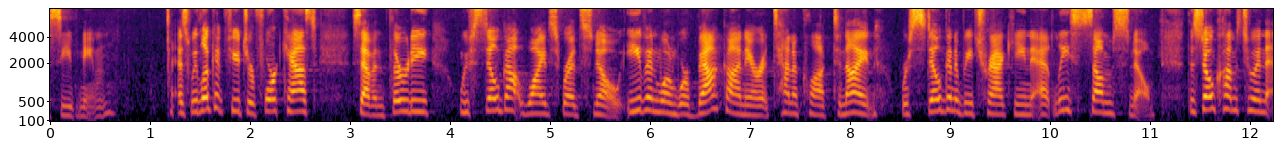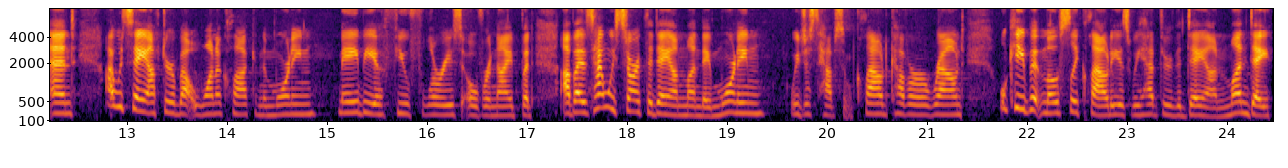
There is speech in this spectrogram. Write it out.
this evening. As we look at future forecast, 730, we've still got widespread snow. Even when we're back on air at 10 o'clock tonight, we're still going to be tracking at least some snow. The snow comes to an end, I would say after about 1 o'clock in the morning, maybe a few flurries overnight. But uh, by the time we start the day on Monday morning, we just have some cloud cover around. We'll keep it mostly cloudy as we head through the day on Monday.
